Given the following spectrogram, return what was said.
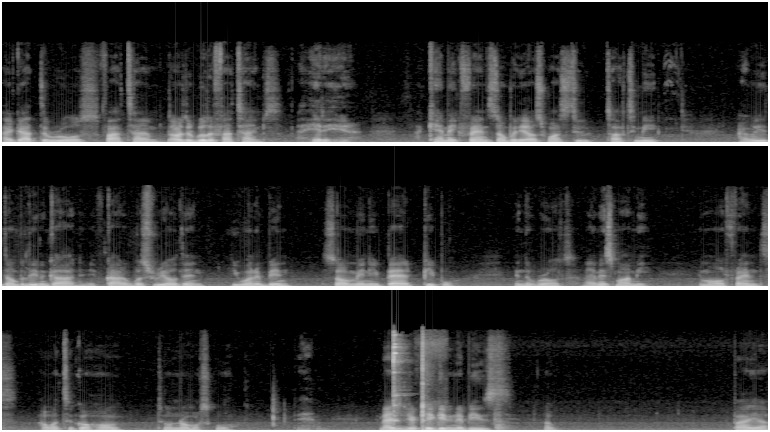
I got the rules five times, or the ruler five times. I hate it here. I can't make friends. Nobody else wants to talk to me. I really don't believe in God. If God was real, then He wouldn't have been so many bad people in the world. I miss mommy and my old friends. I want to go home to a normal school. Damn. Imagine your kid getting abused. Oh. By a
